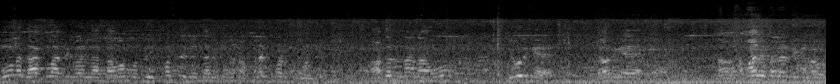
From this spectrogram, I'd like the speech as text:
ಮೂಲ ದಾಖಲಾತಿಗಳನ್ನ ತಗೊಂಬಂದು ಇಪ್ಪತ್ತೈದನೇ ತಾರೀಕು ನಾವು ಕಲೆಕ್ಟ್ ಮಾಡ್ಕೊಂಡು ಅದನ್ನು ನಾವು ಇವ್ರಿಗೆ, ಅವ್ರಿಗೆ ನಾವು ಸಮಾಜ ಕಲ್ಯಾಣಕ್ಕೆ ನಾವು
